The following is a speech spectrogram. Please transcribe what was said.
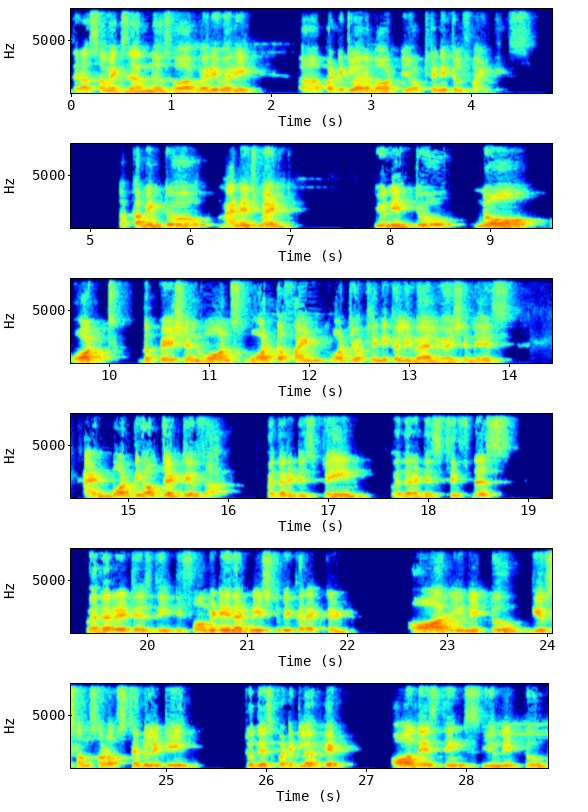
There are some examiners who are very, very uh, particular about your clinical findings. Now coming to management, you need to know what the patient wants, what the find, what your clinical evaluation is, and what the objectives are. Whether it is pain, whether it is stiffness, whether it is the deformity that needs to be corrected, or you need to give some sort of stability to this particular hip. All these things you need to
